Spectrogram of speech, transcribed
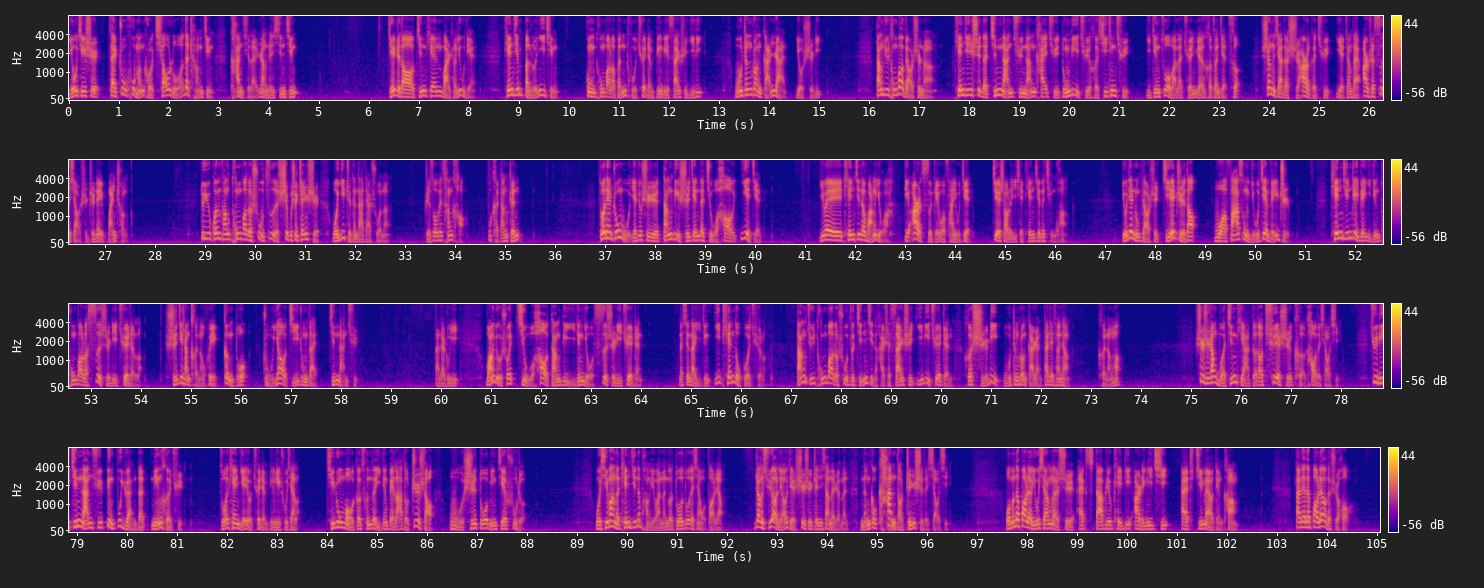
尤其是在住户门口敲锣的场景，看起来让人心惊。截止到今天晚上六点，天津本轮疫情共通报了本土确诊病例三十一例，无症状感染有十例。当局通报表示呢，天津市的津南区、南开区、东丽区和西青区已经做完了全员核酸检测。剩下的十二个区也将在二十四小时之内完成。对于官方通报的数字是不是真实，我一直跟大家说呢，只作为参考，不可当真。昨天中午，也就是当地时间的九号夜间，一位天津的网友啊，第二次给我发邮件，介绍了一些天津的情况。邮件中表示，截止到我发送邮件为止。天津这边已经通报了四十例确诊了，实际上可能会更多，主要集中在津南区。大家注意，网友说九号当地已经有四十例确诊，那现在已经一天都过去了，当局通报的数字仅仅还是三十一例确诊和十例无症状感染，大家想想，可能吗？事实上，我今天啊得到确实可靠的消息，距离津南区并不远的宁河区。昨天也有确诊病例出现了，其中某个村子已经被拉走至少五十多名接触者。我希望呢，天津的朋友啊，能够多多的向我爆料，让需要了解事实真相的人们能够看到真实的消息。我们的爆料邮箱呢是 xwkd 二零一七 at gmail 点 com。大家在爆料的时候，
